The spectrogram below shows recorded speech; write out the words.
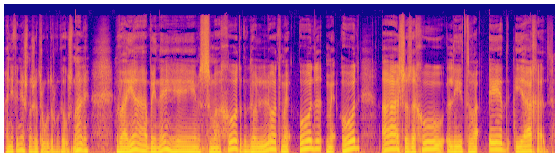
они, конечно же, друг друга узнали. Вая бинеем смахот гдолет меод меод аль шазаху литва эд яхад.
